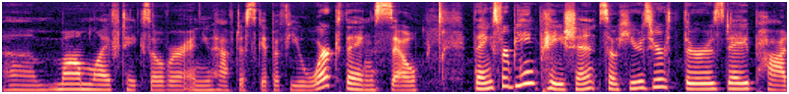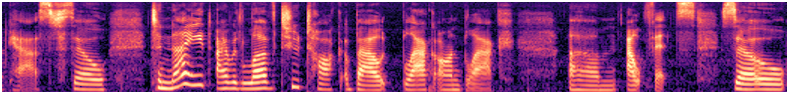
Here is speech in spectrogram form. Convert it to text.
um, mom life takes over and you have to skip a few work things. So, thanks for being patient. So, here's your Thursday podcast. So, tonight I would love to talk about black on black um, outfits. So,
